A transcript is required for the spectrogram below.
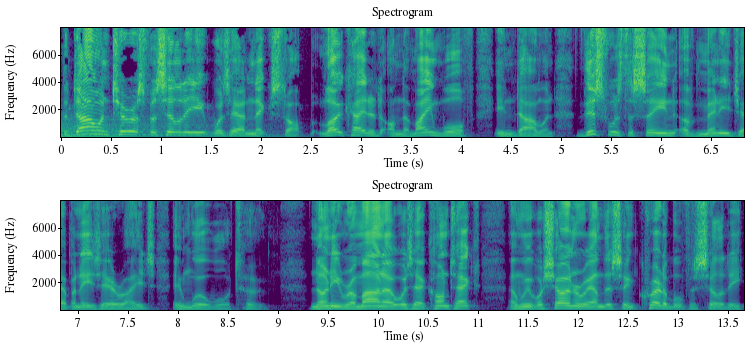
The Darwin Tourist Facility was our next stop, located on the main wharf in Darwin. This was the scene of many Japanese air raids in World War II. Noni Romano was our contact, and we were shown around this incredible facility.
